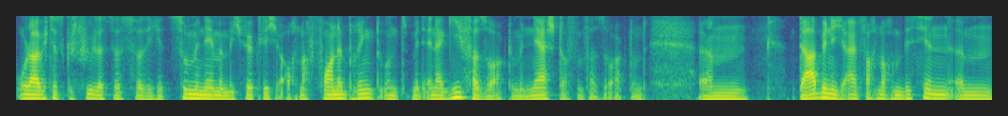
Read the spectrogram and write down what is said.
Oder habe ich das Gefühl, dass das, was ich jetzt zu mir nehme, mich wirklich auch nach vorne bringt und mit Energie versorgt und mit Nährstoffen versorgt? Und ähm, da bin ich einfach noch ein bisschen ähm,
